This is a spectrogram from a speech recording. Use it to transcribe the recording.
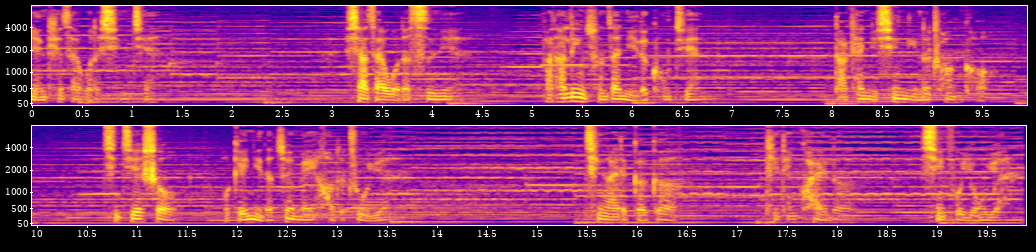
粘贴在我的心间，下载我的思念，把它另存在你的空间。打开你心灵的窗口，请接受我给你的最美好的祝愿。亲爱的格格，天天快乐，幸福永远。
